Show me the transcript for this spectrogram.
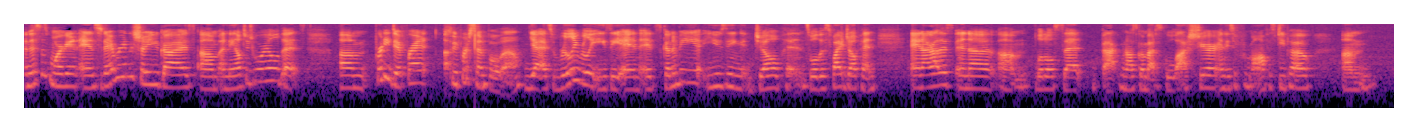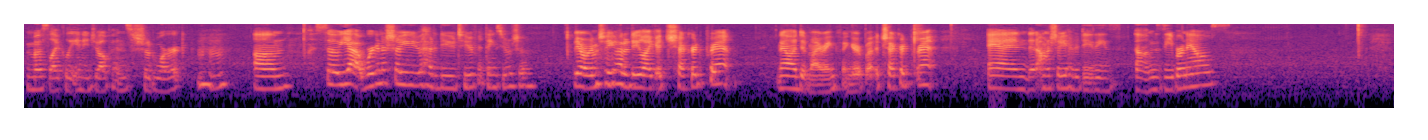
And this is Morgan, and today we're going to show you guys um, a nail tutorial that's um, pretty different. Super simple though. Yeah, it's really, really easy, and it's going to be using gel pens. Well, this white gel pen. And I got this in a um, little set back when I was going back to school last year, and these are from Office Depot. Um, most likely any gel pens should work. Mm-hmm. Um, so yeah, we're going to show you how to do two different things. You want to show them? Yeah, we're going to show you how to do like a checkered print. Now I did my ring finger, but a checkered print. And then I'm going to show you how to do these um, zebra nails.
